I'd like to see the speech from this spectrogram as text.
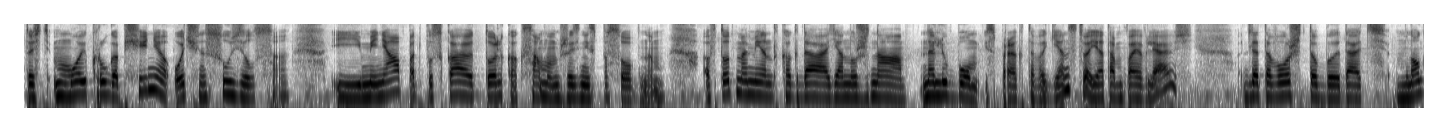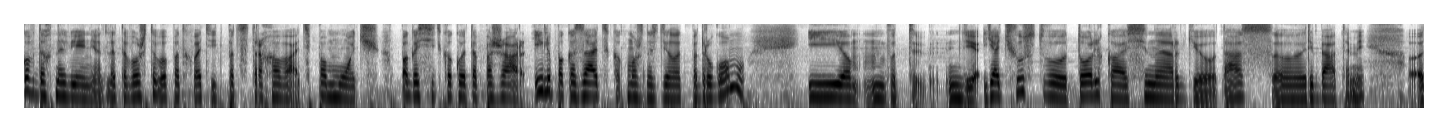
То есть мой круг общения очень сузился, и меня подпускают только к самым жизнеспособным. В тот момент, когда я нужна на любом из проектов агентства, я там появляюсь для того, чтобы дать много вдохновения, для того, чтобы подхватить, подстраховать, помочь, погасить какой-то пожар или показать, как можно сделать по-другому. И вот я чувствую только синергию да, с э, ребятами. Э,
